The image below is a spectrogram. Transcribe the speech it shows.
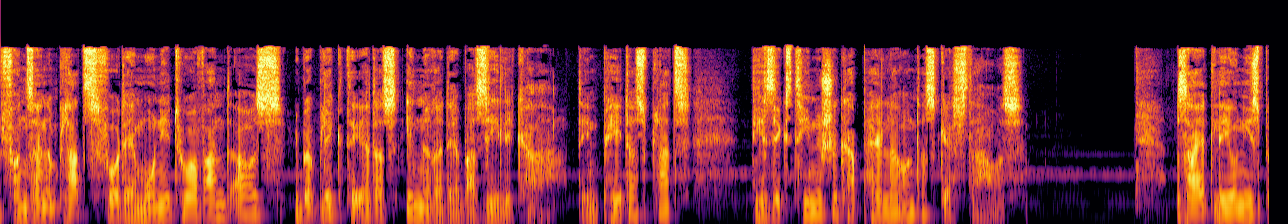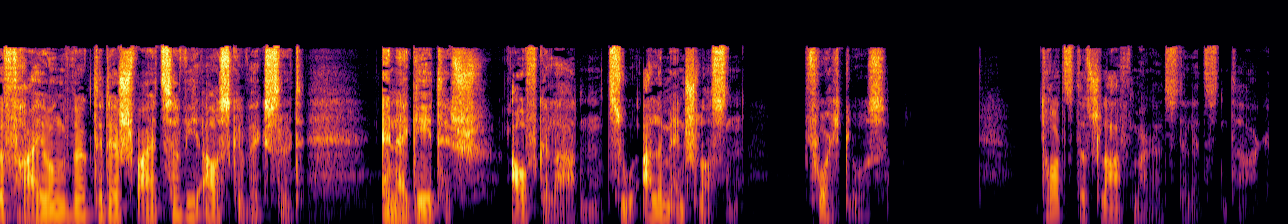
Von seinem Platz vor der Monitorwand aus überblickte er das Innere der Basilika, den Petersplatz, die Sixtinische Kapelle und das Gästehaus. Seit Leonis Befreiung wirkte der Schweizer wie ausgewechselt, energetisch, aufgeladen, zu allem entschlossen, furchtlos. trotz des Schlafmangels der letzten Tage.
